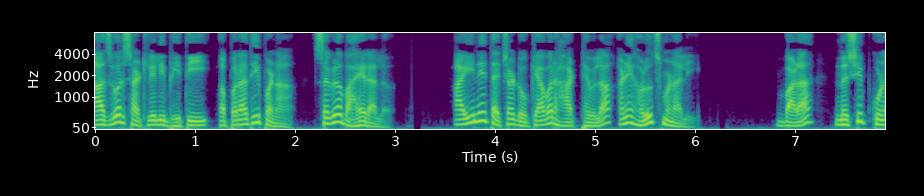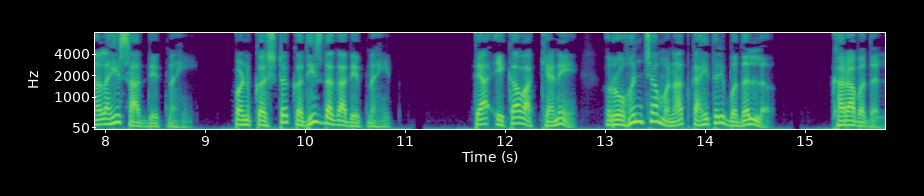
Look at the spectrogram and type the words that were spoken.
आजवर साठलेली भीती अपराधीपणा सगळं बाहेर आलं. आईने त्याच्या डोक्यावर हात ठेवला आणि हळूच म्हणाली बाळा नशीब कुणालाही साथ देत नाही. पण कष्ट कधीच दगा देत नाहीत. त्या एका वाक्याने रोहनच्या मनात काहीतरी बदललं. खरा बदल.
